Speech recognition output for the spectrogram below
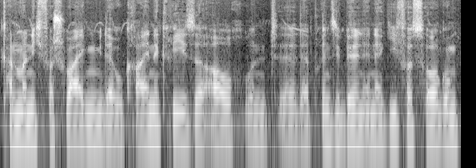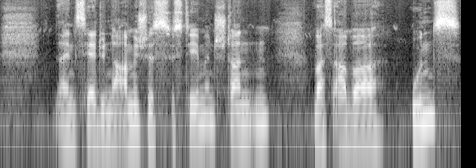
kann man nicht verschweigen, mit der Ukraine-Krise auch und äh, der prinzipiellen Energieversorgung ein sehr dynamisches System entstanden, was aber uns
